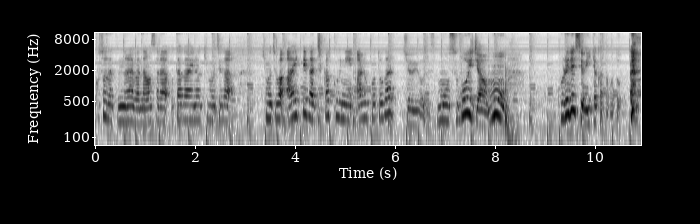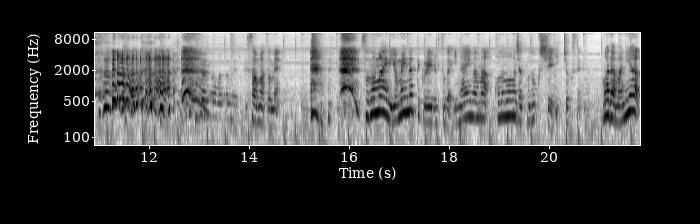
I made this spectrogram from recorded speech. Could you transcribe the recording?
子育てになればなおさらお互いの気持ちが気持ちは相手が近くにあることが重要です。もうすごいじゃん。もうこれですよ言いたかったこと。さあまとめ その前に嫁になってくれる人がいないままこのままじゃ孤独死へ一直線。まだ間に合う。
